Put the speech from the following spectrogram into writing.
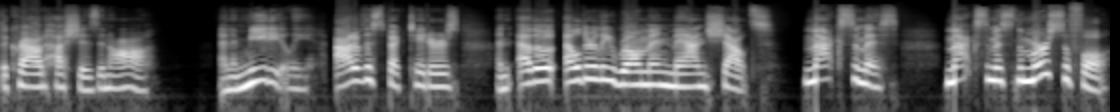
The crowd hushes in awe, and immediately, out of the spectators, an elderly Roman man shouts, Maximus! Maximus the merciful!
